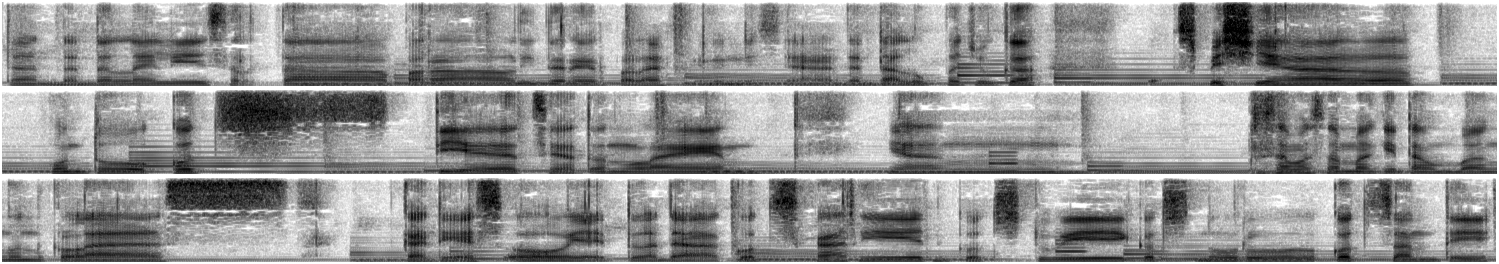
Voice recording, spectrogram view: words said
dan Tante Leli, serta para leader Herbalife Indonesia. Dan tak lupa juga spesial untuk Coach diet sehat online yang bersama-sama kita membangun kelas KDSO yaitu ada Coach Karin, Coach Dwi, Coach Nurul, Coach Santi,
